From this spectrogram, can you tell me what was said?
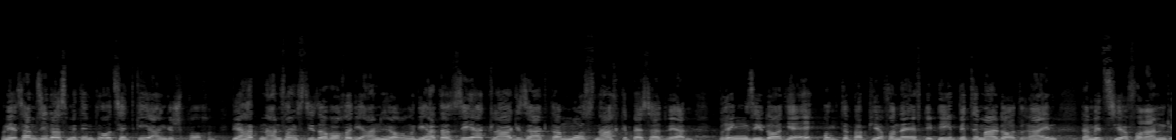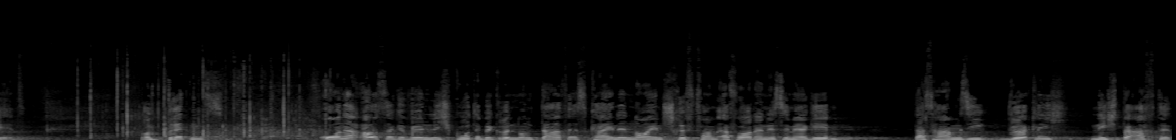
Und jetzt haben Sie das mit dem OZG angesprochen. Wir hatten anfangs dieser Woche die Anhörung, und die hat das sehr klar gesagt, da muss nachgebessert werden. Bringen Sie dort Ihr Eckpunktepapier von der FDP bitte mal dort rein, damit es hier vorangeht. Und drittens. Ohne außergewöhnlich gute Begründung darf es keine neuen Schriftformerfordernisse mehr geben. Das haben Sie wirklich nicht beachtet.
